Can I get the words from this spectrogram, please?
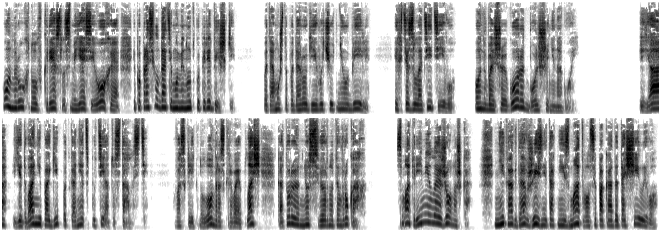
Он рухнул в кресло, смеясь и охая, и попросил дать ему минутку передышки, потому что по дороге его чуть не убили, и хотя золотите его, он в большой город больше не ногой и я едва не погиб под конец пути от усталости», — воскликнул он, раскрывая плащ, который он нес свернутым в руках. «Смотри, милая женушка, никогда в жизни так не изматывался, пока дотащил его.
